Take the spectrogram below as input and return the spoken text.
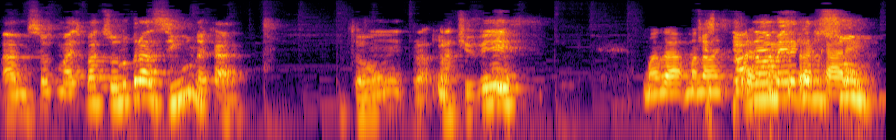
a, missão que mais batizou no Brasil, né, cara? Então, pra, pra te ver. Mandar, mandar uma está na América do Sul.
